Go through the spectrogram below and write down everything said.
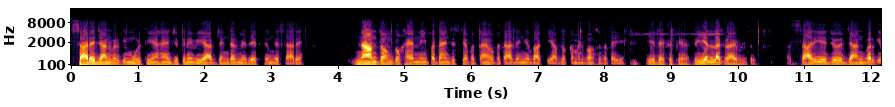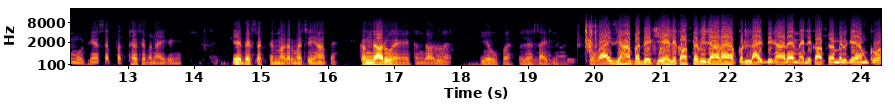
सारे जानवर की मूर्तियाँ हैं, जितने भी आप जंगल में देखते होंगे सारे। नाम तो हमको खैर नहीं पता है, जिसके पता है वो बता देंगे, बाकी आप लोग कमेंट बॉक्स में बताइए। ये देख सकते हैं, रियल लग रहा है बिल्कुल। और सारी ये जो जानवर की मूर्तियाँ सब पत्थर से बनाई गई हैं। ये देख सकते हैं, मगरमच्छ यहाँ पे। कंगारू है कंगारू है, ये ऊपर, उधर साइड में। तो वाइज यहाँ पर देखिए, हेलीकॉप्टर भी जा रहा है, आपको लाइव दिखा रहे हैं हेलीकॉप्टर मिल गया हमको।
